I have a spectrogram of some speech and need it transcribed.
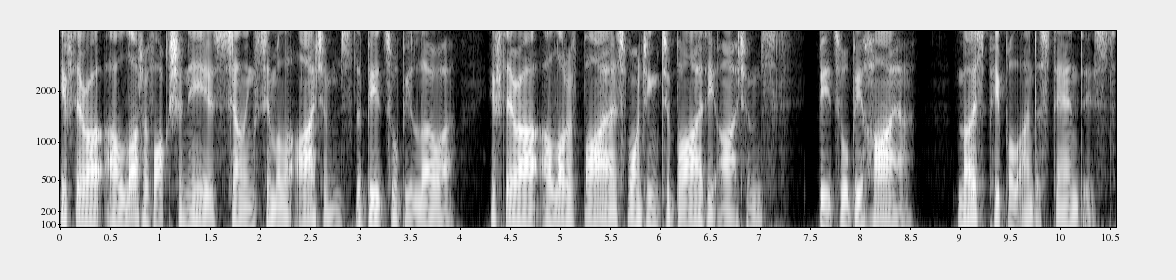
If there are a lot of auctioneers selling similar items, the bids will be lower. If there are a lot of buyers wanting to buy the items, bids will be higher. Most people understand this.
